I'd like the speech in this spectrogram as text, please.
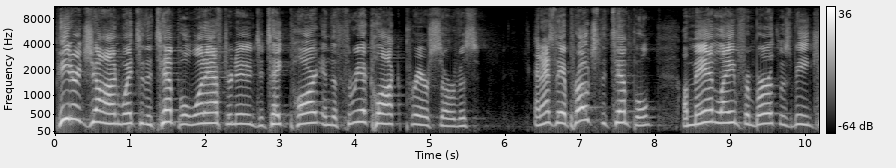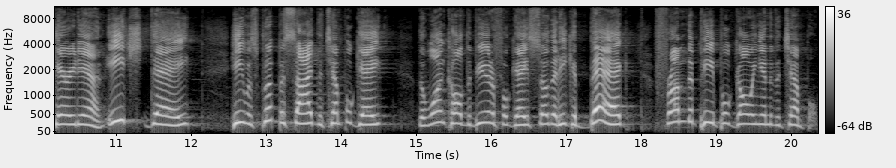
Peter and John went to the temple one afternoon to take part in the three o'clock prayer service. And as they approached the temple, a man lame from birth was being carried in. Each day, he was put beside the temple gate, the one called the Beautiful Gate, so that he could beg from the people going into the temple.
